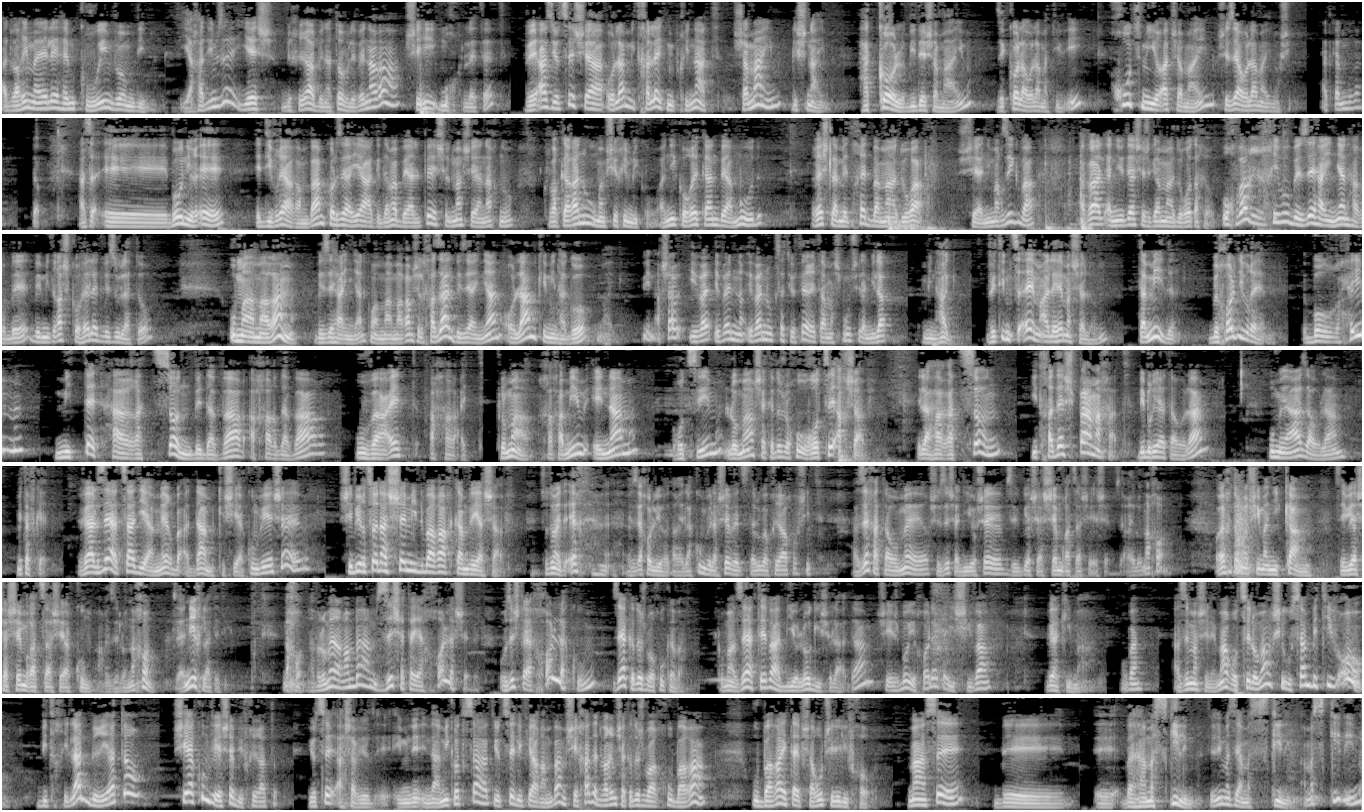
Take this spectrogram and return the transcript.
הדברים האלה הם קבועים ועומדים. יחד עם זה, יש בחירה בין הטוב לבין הרע שהיא מוחלטת, ואז יוצא שהעולם מתחלק מבחינת שמיים לשניים. הכל בידי שמיים, זה כל העולם הטבעי, חוץ מיראת שמיים, שזה העולם האנושי. עד כאן מובן? טוב. אז אה, בואו נראה את דברי הרמב"ם, כל זה היה הקדמה בעל פה של מה שאנחנו כבר קראנו וממשיכים לקרוא. אני קורא כאן בעמוד רל"ח במהדורה שאני מחזיק בה, אבל אני יודע שיש גם מהדורות אחרות. וכבר הרחיבו בזה העניין הרבה במדרש קהלת וזולתו, ומאמרם בזה העניין, כלומר מאמרם של חז"ל בזה העניין, עולם כמנהגו נוהג. עכשיו הבנו, הבנו קצת יותר את המשמעות של המילה מנהג. ותמצאם עליהם השלום, תמיד, בכל דבריהם, בורחים מטית הרצון בדבר אחר דבר ובעת אחר עת. כלומר, חכמים אינם רוצים לומר שהקדוש ברוך הוא רוצה עכשיו, אלא הרצון התחדש פעם אחת בבריאת העולם, ומאז העולם מתפקד. ועל זה הצד ייאמר באדם כשיקום וישב, שברצון השם יתברך קם וישב. זאת אומרת, איך, זה יכול להיות, הרי לקום ולשבת זה תלוי בבחירה החופשית. אז איך אתה אומר שזה שאני יושב זה בגלל שהשם רצה שישב, זה הרי לא נכון. או איך אתה אומר שאם אני קם זה בגלל שהשם רצה שאקום, הרי זה לא נכון, זה אני החלטתי. נכון, אבל אומר הרמב"ם, זה שאתה יכול לשבת, או זה שאתה יכול לקום, זה הקדוש ברוך הוא קבע. כלומר, זה הטבע הביולוגי של האדם, שיש בו יכולת הישיבה והקימה. מובן? אז זה מה שנאמר, רוצה לומר שהוא שם בטבעו, בתחילת בריאתו, שיקום וישב בבחירתו. יוצא, עכשיו אם נעמיק עוד קצת, יוצא לפי הרמב"ם שאחד הדברים שהקדוש ברוך הוא ברא, הוא ברא את האפשרות שלי לבחור. מעשה ב... אה, בהמשכילים, אתם יודעים מה זה המשכילים? המשכילים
